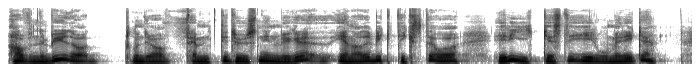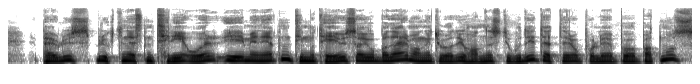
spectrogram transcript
havneby. Det var 250 000 innbyggere, en av de viktigste og rikeste i Romerriket. Paulus brukte nesten tre år i menigheten. Timoteus har jobba der. Mange tror at Johannes sto dit etter oppholdet på Patmos.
